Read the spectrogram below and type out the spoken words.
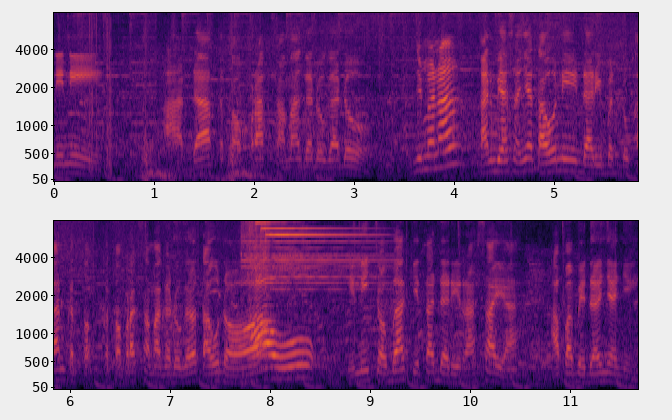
ini nih. Ada ketoprak sama gado-gado. Di mana? Kan biasanya tahu nih dari bentukan keto- ketoprak sama gado-gado tahu dong. Tahu. Ini coba kita dari rasa ya. Apa bedanya nih?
